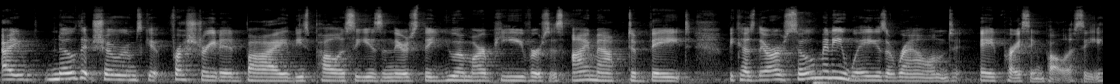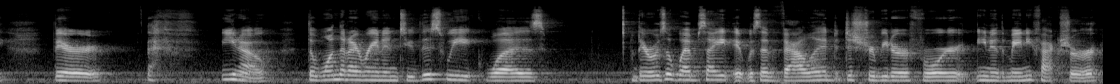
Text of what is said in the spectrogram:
I know that showrooms get frustrated by these policies, and there's the UMRP versus IMAP debate because there are so many ways around a pricing policy. There, you know, the one that I ran into this week was there was a website, it was a valid distributor for, you know, the manufacturer.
